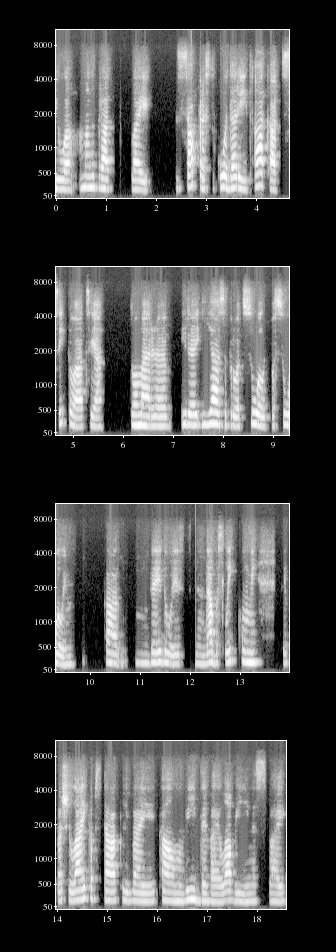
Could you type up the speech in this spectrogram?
Jo, manuprāt, lai saprastu, ko darīt ārkārtas situācijā, tomēr eh, ir jāsaprot soli pa solim, kā veidojas dabas likumi, tie paši laikapstākļi, vai kalnu vide, vai lavīnas, vai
